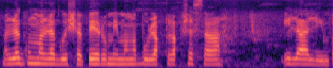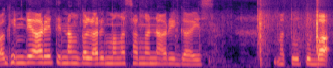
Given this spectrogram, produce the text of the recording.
Malagong malago siya pero may mga bulaklak siya sa ilalim. Pag hindi ari tinanggal aring mga sanga na ari guys, matutuba.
